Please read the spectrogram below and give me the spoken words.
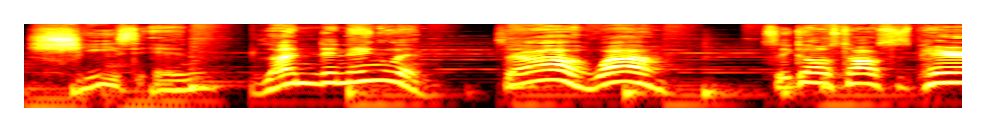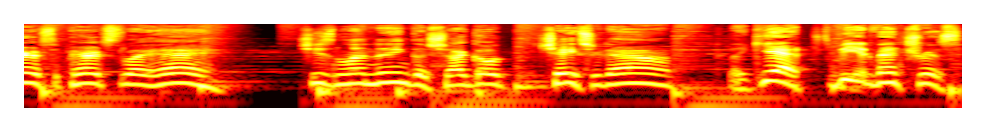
she's in London, England. So, oh, wow. So he goes, talks to his parents. The parents are like, hey, she's in London, England. Should I go chase her down? Like, yeah, be adventurous.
